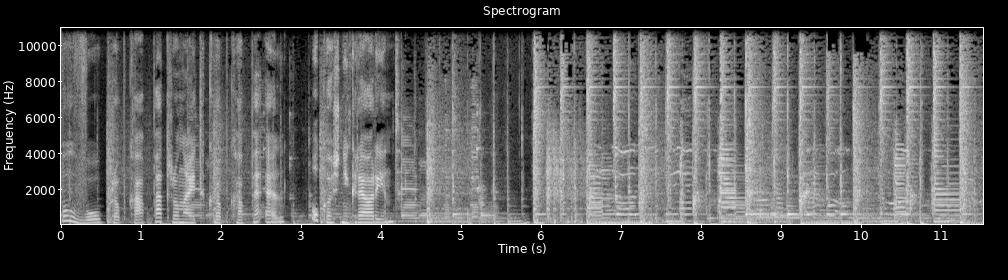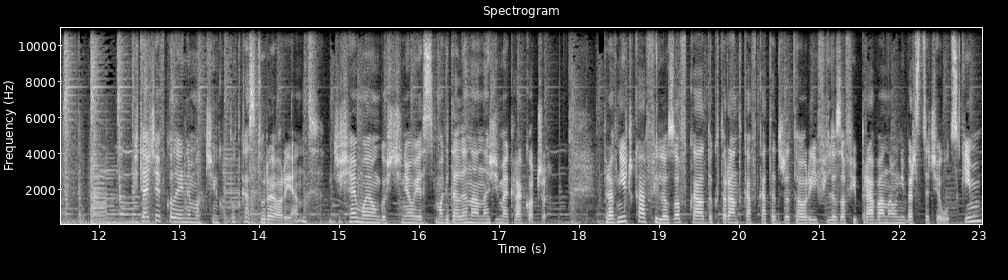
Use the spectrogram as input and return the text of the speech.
www.patronite.pl ukośnik Reorient. Witajcie w kolejnym odcinku podcastu Reorient. Dzisiaj moją gościnią jest Magdalena Nazimek-Rakoczy. Prawniczka, filozofka, doktorantka w Katedrze Teorii i Filozofii Prawa na Uniwersytecie Łódzkim,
